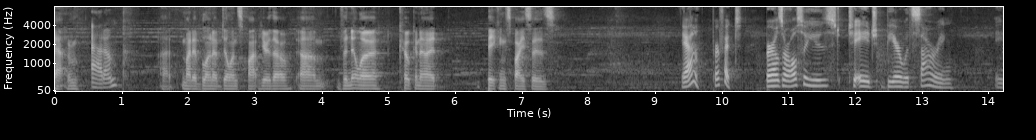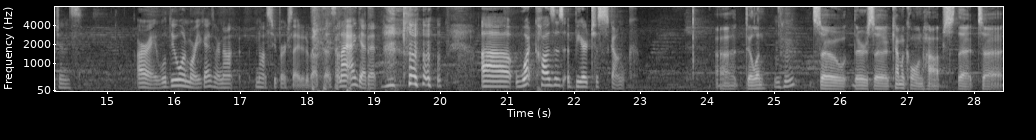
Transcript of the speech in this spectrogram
Adam, Adam. uh, might have blown up Dylan's spot here though. Um, vanilla, coconut, baking spices. Yeah, perfect. Barrels are also used to age beer with souring agents. All right, we'll do one more. You guys are not not super excited about this, and I, I get it. uh, what causes a beer to skunk? uh, Dylan. Mm-hmm. So there's a chemical in hops that uh,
